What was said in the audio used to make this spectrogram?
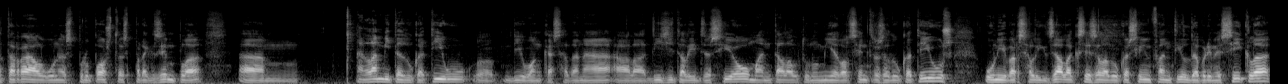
aterrar algunes propostes, per exemple, eh, en l'àmbit educatiu, eh, diuen que s'ha d'anar a la digitalització, augmentar l'autonomia dels centres educatius, universalitzar l'accés a l'educació infantil de primer cicle,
